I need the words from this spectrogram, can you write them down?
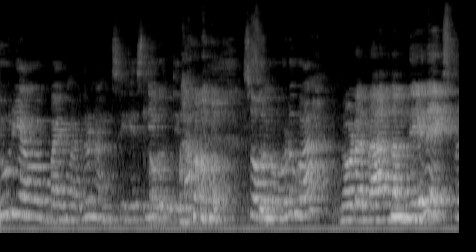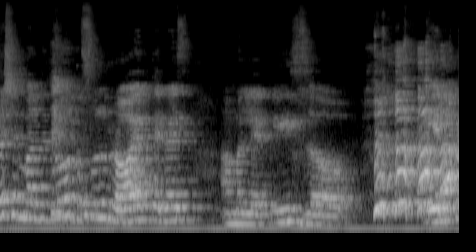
ಇವ್ರು ಯಾವಾಗ ಬೈ ಮಾಡಿದ್ರು ನಂಗೆ ಸೀರಿಯಸ್ಲಿ ಗೊತ್ತಿಲ್ಲ. ಸೊ ನೋಡುವ. ನೋಡೋಣ. ನಮ್ದು ಏನೇ ಎಕ್ಸ್ಪ್ರೆಷನ್ ಬಂದಿದ್ರು ಅದು ಫುಲ್ ರಾ ಇರುತ್ತೆ ಗೈಸ್ ಆಮೇಲೆ ಪ್ಲೀಸ್ ಏನಪ್ಪ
